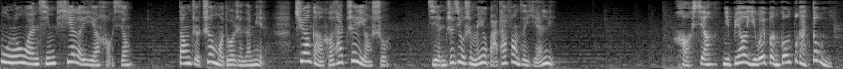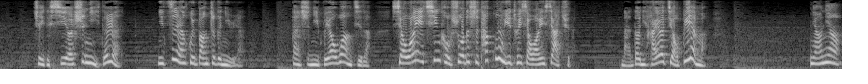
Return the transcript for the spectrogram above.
慕容婉晴瞥了一眼好香，当着这么多人的面，居然敢和他这样说，简直就是没有把他放在眼里。好香，你不要以为本宫不敢动你，这个希儿是你的人。你自然会帮这个女人，但是你不要忘记了，小王爷亲口说的是他故意推小王爷下去的，难道你还要狡辩吗？娘娘，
